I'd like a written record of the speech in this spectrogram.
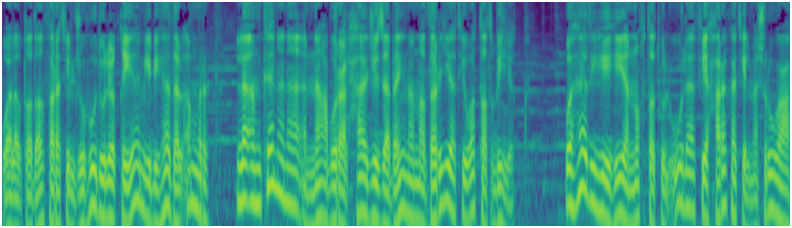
ولو تضافرت الجهود للقيام بهذا الأمر لأمكننا أن نعبر الحاجز بين النظرية والتطبيق. وهذه هي النقطة الأولى في حركة المشروع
